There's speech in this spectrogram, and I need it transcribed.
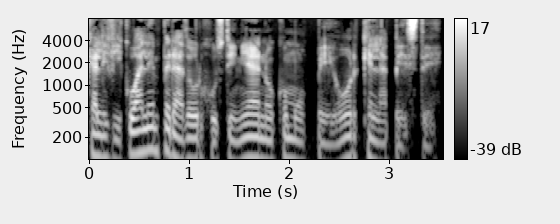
calificó al emperador Justiniano como peor que la peste.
